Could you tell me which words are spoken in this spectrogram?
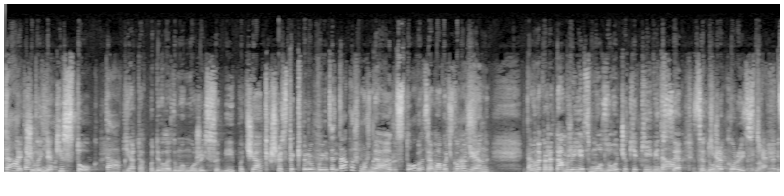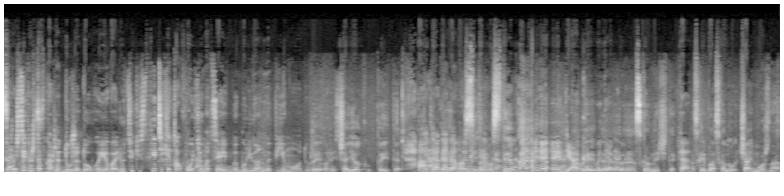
Да, для, так, чоли- для кісток. Так. Я так подивилась, думаю, може й собі почати щось таке робити. Це також можна Да, використовувати Бо це, мабуть, колаген. Бо вона каже, там же є мозочок, який він Так, все. Це дуже корисно. звичайно, І кажу, стільки корисно. каже, дуже довго я варю ці кістки, Тільки а довго, потім так. оцей бульйон ми п'ємо. Дуже Ви корисно. чайок пийте. А, Я- да-да-да, я вас пригостив. Дякую, а ви, е, дякую. е, Скромничите. А скажіть, будь ласка, ну чай можна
